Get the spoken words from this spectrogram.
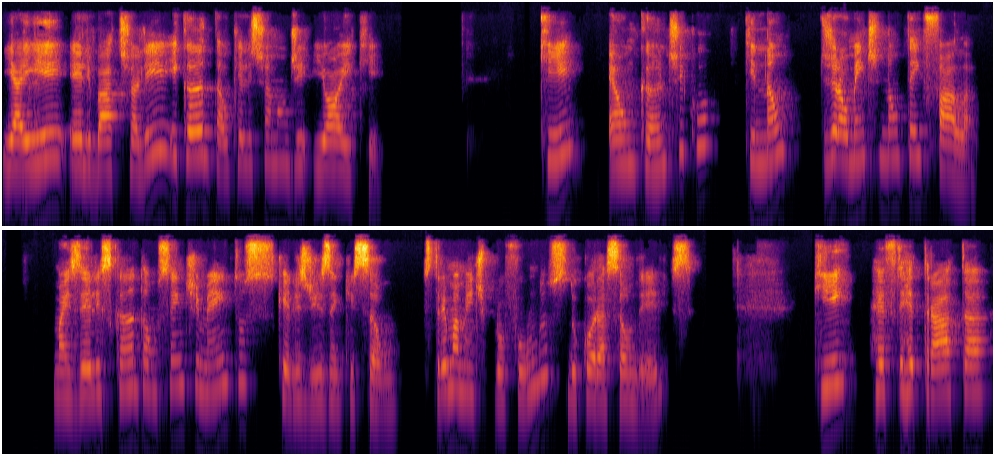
E aí ele bate ali e canta o que eles chamam de yoik, que é um cântico que não geralmente não tem fala, mas eles cantam sentimentos que eles dizem que são extremamente profundos do coração deles, que retrata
